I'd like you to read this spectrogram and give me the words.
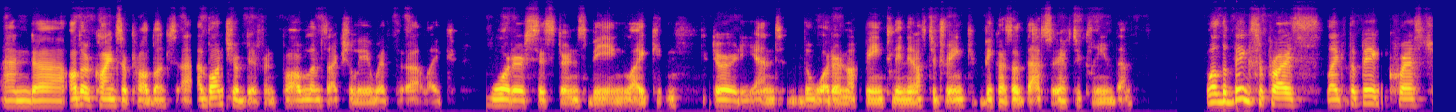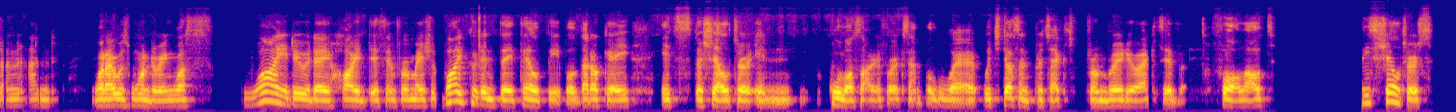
and uh, other kinds of problems, a bunch of different problems actually with uh, like water cisterns being like dirty and the water not being clean enough to drink because of that so you have to clean them. Well the big surprise like the big question and what i was wondering was why do they hide this information? Why couldn't they tell people that okay it's the shelter in Kulosaari, for example where which doesn't protect from radioactive fallout? These shelters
